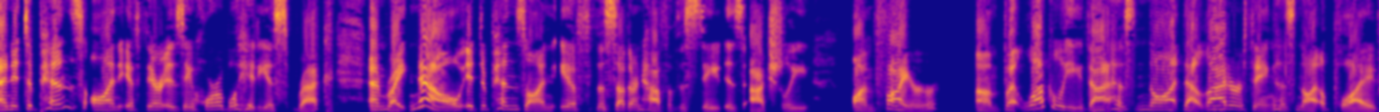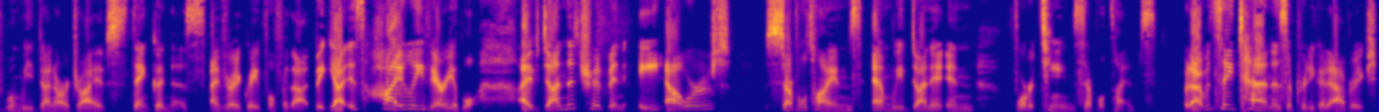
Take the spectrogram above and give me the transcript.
And it depends on if there is a horrible, hideous wreck. And right now, it depends on if the southern half of the state is actually on fire. Um, but luckily, that has not, that latter thing has not applied when we've done our drives. Thank goodness. I'm very grateful for that. But yeah, it's highly variable. I've done the trip in eight hours several times, and we've done it in 14 several times. But I would say 10 is a pretty good average.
